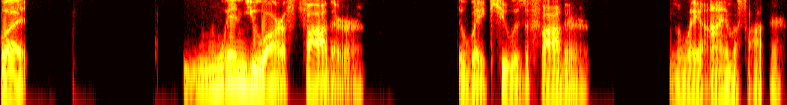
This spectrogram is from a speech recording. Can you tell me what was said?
But when you are a father, the way Q is a father, and the way I am a father,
